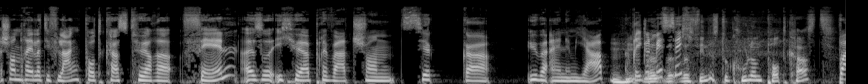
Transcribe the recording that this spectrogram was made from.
schon relativ lang Podcast-Hörer-Fan. Also ich höre privat schon circa über einem Jahr regelmäßig. Was, was findest du cool an Podcasts? Ba-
